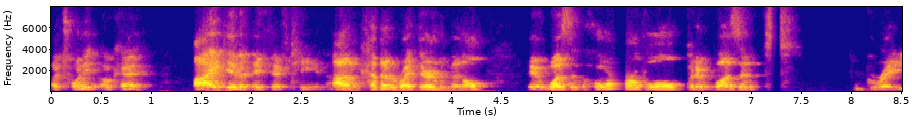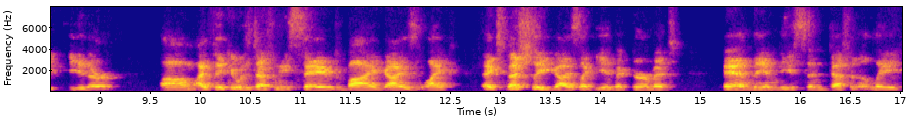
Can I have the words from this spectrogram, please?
A 20? Okay. I give it a 15. I'm kind of right there in the middle. It wasn't horrible, but it wasn't great either. Um, I think it was definitely saved by guys like, especially guys like Ian McDermott and Liam Neeson. Definitely,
